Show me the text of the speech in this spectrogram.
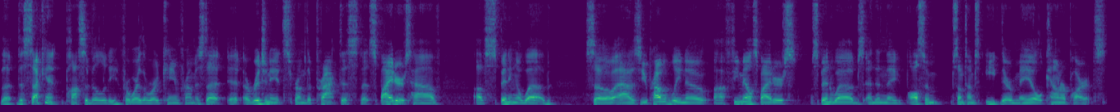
the the second possibility for where the word came from is that it originates from the practice that spiders have of spinning a web. So, as you probably know, uh, female spiders spin webs and then they also sometimes eat their male counterparts.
